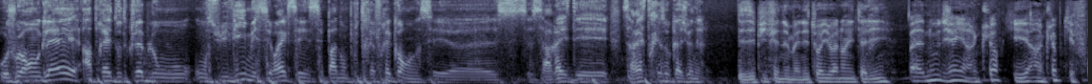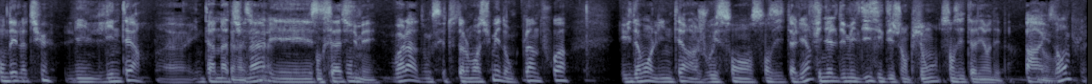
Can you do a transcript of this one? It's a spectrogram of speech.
aux joueurs anglais. Après, d'autres clubs l'ont ont suivi, mais c'est vrai que c'est pas non plus très fréquent. hein. C'est euh, c'est- ça reste des ça reste très occasionnel. Des épiphénomènes. Et toi, Johan, en Italie? Bah, nous déjà il y a un club qui est un club qui est fondé là-dessus, l'I- l'Inter, euh, international et Donc c'est assumé. Voilà, donc c'est totalement assumé. Donc plein de fois, évidemment, l'Inter a joué sans, sans Italien, Finale 2010 avec des champions sans Italien au départ. par Non. exemple.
